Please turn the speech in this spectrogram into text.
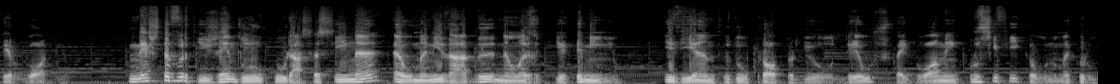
pelo ódio. Nesta vertigem de loucura assassina, a humanidade não arrepia caminho e, diante do próprio Deus feito homem, crucifica-o numa cruz,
